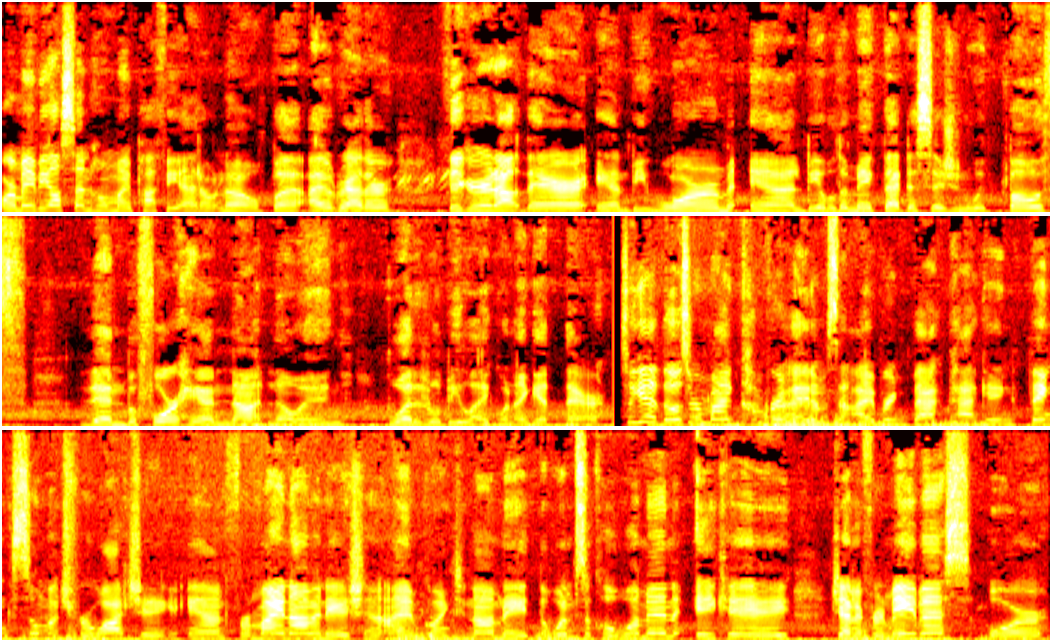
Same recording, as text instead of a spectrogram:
or maybe I'll send home my puffy. I don't know, but I would rather figure it out there and be warm and be able to make that decision with both than beforehand not knowing what it'll be like when I get there. So yeah, those are my comfort items that I bring backpacking. Thanks so much for watching, and for my nomination, I am going to nominate the Whimsical Woman, aka Jennifer Mavis, or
